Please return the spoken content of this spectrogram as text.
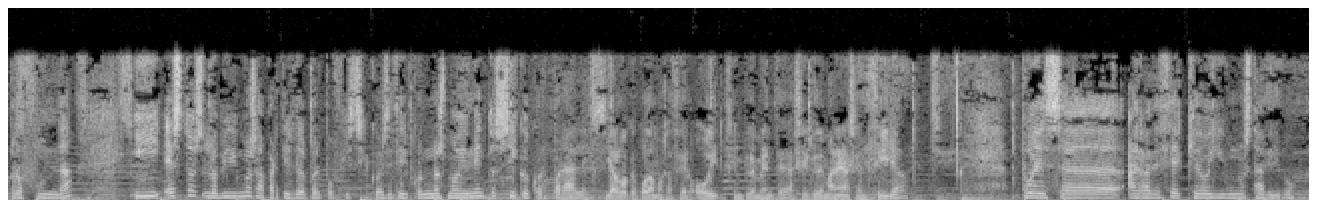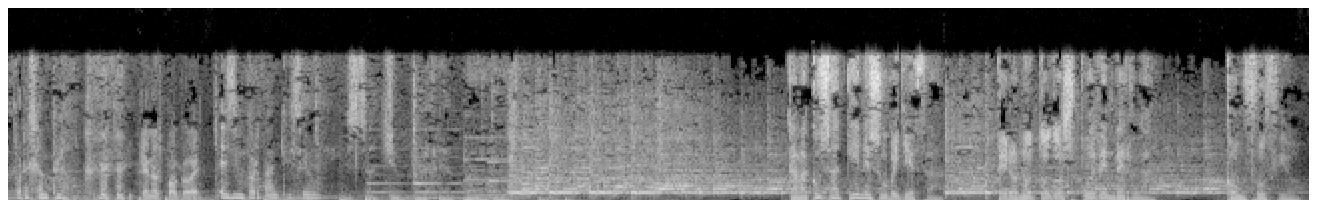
profunda. Y esto es- lo vivimos a partir del cuerpo físico, es decir, con unos movimientos psicocorporales. Y algo que podamos hacer hoy, simplemente, así que de manera sencilla. Pues eh, agradecer que hoy uno está vivo, por ejemplo. que no es poco, ¿eh? Es importantísimo. Cada cosa tiene su belleza, pero no todos pueden verla. Confucio.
